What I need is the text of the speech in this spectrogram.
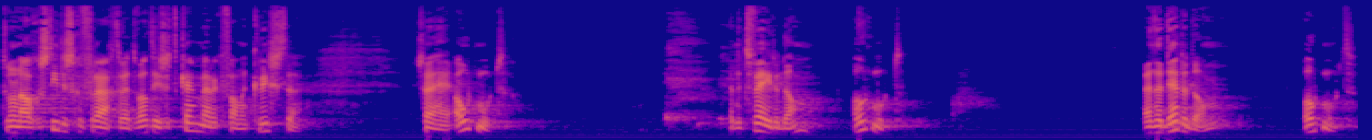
Toen aan Augustinus gevraagd werd, wat is het kenmerk van een christen? Zei hij, ootmoed. En de tweede dan, ootmoed. En de derde dan, ootmoed.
